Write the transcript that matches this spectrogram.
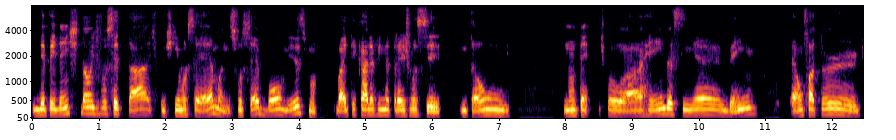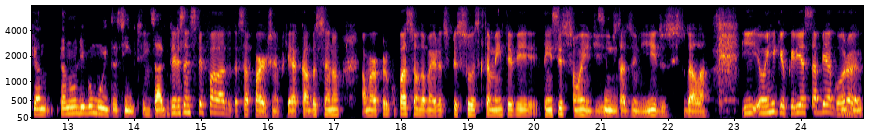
independente de onde você tá, tipo, de quem você é, mano, se você é bom mesmo, vai ter cara vindo atrás de você. Então, não tem, tipo, a renda, assim, é bem, é um fator que eu, que eu não ligo muito, assim, Sim. sabe? Interessante você ter falado dessa parte, né? Porque acaba sendo a maior preocupação da maioria das pessoas que também teve, tem esse sonho de ir nos Estados Unidos, estudar lá. E, eu, Henrique, eu queria saber agora, uhum.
